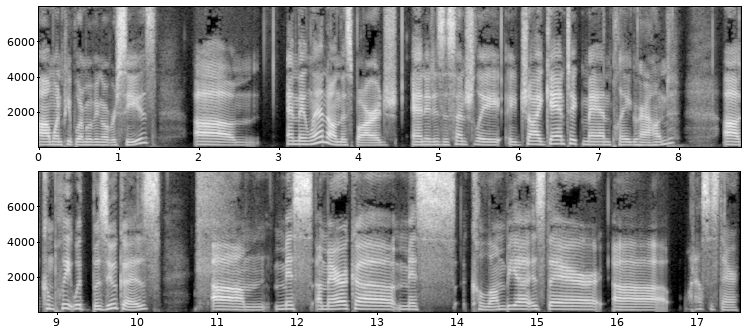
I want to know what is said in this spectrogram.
um, when people are moving overseas. Um, and they land on this barge, and it is essentially a gigantic man playground, uh, complete with bazookas. Um, Miss America, Miss Colombia is there. Uh, what else is there?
